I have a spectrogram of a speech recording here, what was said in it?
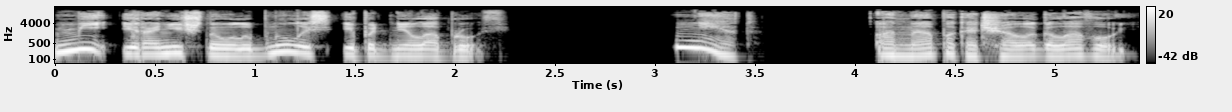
Ми иронично улыбнулась и подняла бровь. Нет, она покачала головой.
